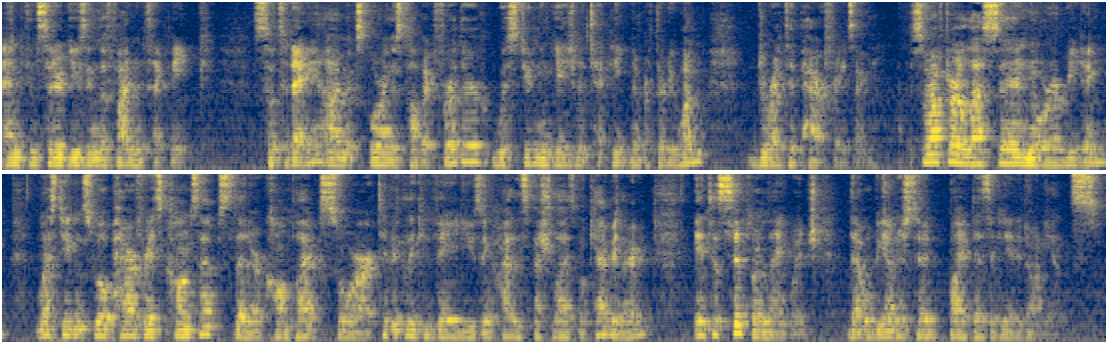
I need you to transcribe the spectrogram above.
and considered using the Feynman technique. So today, I'm exploring this topic further with student engagement technique number 31, directed paraphrasing. So after a lesson or a reading, my students will paraphrase concepts that are complex or are typically conveyed using highly specialized vocabulary into simpler language that will be understood by a designated audience.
